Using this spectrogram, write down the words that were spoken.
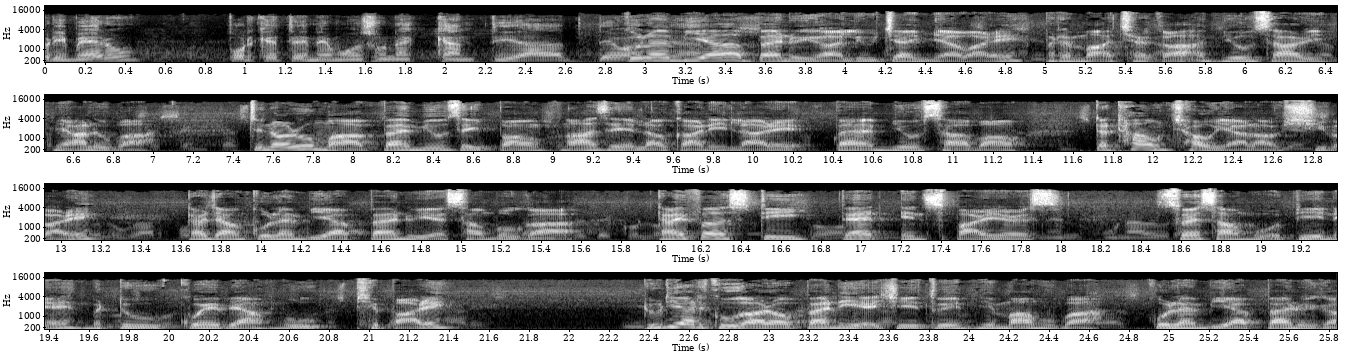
primero porque tenemos una cantidad de ကိုလံဘီယာပန်းတွေကလူကြိုက်များပါတယ်ပထမအချက်ကအမျိုးအစားတွေများလို့ပါကျွန်တော်တို့မှာပန်းမျိုးစိတ်ပေါင်း90လောက်ကနေလာတဲ့ပန်းအမျိုးအစားပေါင်း1600လောက်ရှိပါတယ်ဒါကြောင့်ကိုလံဘီယာပန်းတွေရဲ့ဆောင်ပုဒ်က diversity that inspires ဆွဲဆောင်မှုအပြည့်နဲ့မတူကွဲပြားမှုဖြစ်ပါတယ်ဒုတိယတစ်ခုကတော့ပန်းတွေရဲ့အရေးသွေးမြင့်မားမှုပါကိုလံဘီယာပန်းတွေက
